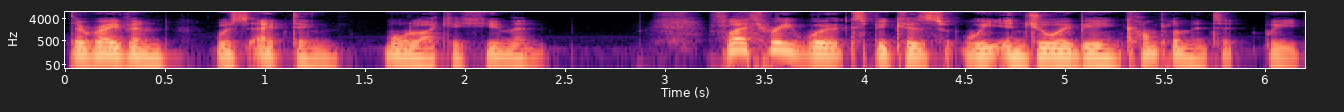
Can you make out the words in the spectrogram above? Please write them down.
the raven was acting more like a human. Flattery works because we enjoy being complimented, we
